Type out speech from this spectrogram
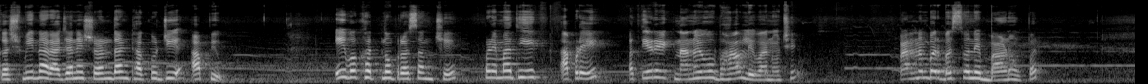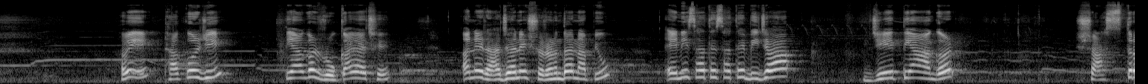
કાશ્મીરના રાજાને શરણદાન ઠાકોરજી આપ્યું. એ વખતનો પ્રસંગ છે, પણ એમાંથી એક આપણે અત્યારે એક નાનો એવો ભાવ લેવાનો છે. પાન નંબર બસો ને બાણું ઉપર. હવે ઠાકોરજી, ત્યાં આગળ રોકાયા છે અને રાજાને શરણદાન આપ્યું. એની સાથે સાથે બીજા જે ત્યાં આગળ શાસ્ત્ર,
